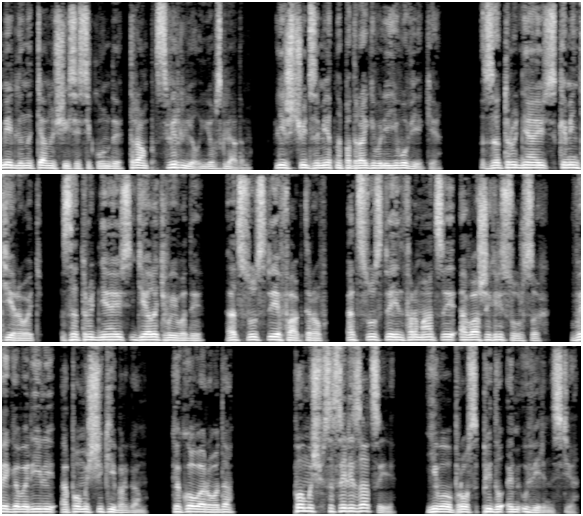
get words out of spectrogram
Медленно тянущиеся секунды Трамп сверлил ее взглядом. Лишь чуть заметно подрагивали его веки. «Затрудняюсь комментировать. Затрудняюсь делать выводы. Отсутствие факторов. Отсутствие информации о ваших ресурсах. Вы говорили о помощи киборгам. Какого рода? Помощь в социализации. Его вопрос придал Эми уверенности.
